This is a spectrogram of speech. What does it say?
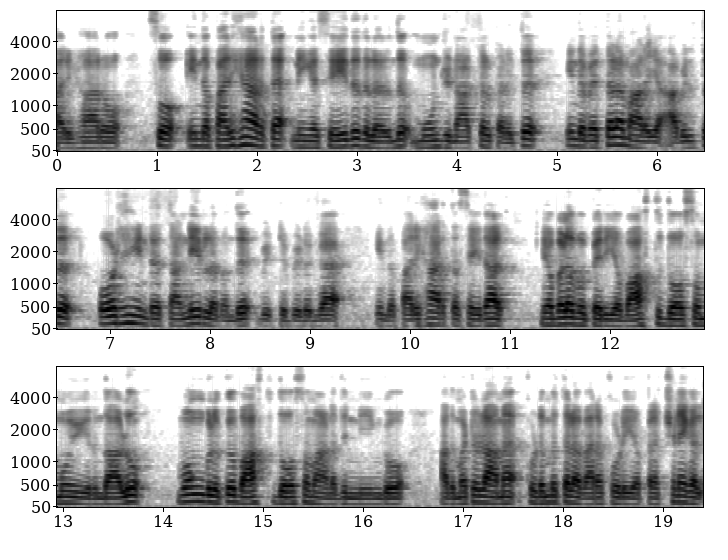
பரிகாரம். ஸோ இந்த பரிகாரத்தை நீங்கள் செய்ததுலேருந்து மூன்று நாட்கள் கழித்து இந்த வெத்தலை மாலையை அவிழ்த்து ஓடுகின்ற தண்ணீரில் வந்து விட்டு விடுங்க இந்த பரிகாரத்தை செய்தால் எவ்வளவு பெரிய வாஸ்து தோஷமும் இருந்தாலும் உங்களுக்கு வாஸ்து தோஷமானது நீங்கும் அது மட்டும் இல்லாமல் குடும்பத்தில் வரக்கூடிய பிரச்சனைகள்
